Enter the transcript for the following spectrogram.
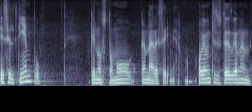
es el tiempo que nos tomó ganar ese dinero. Obviamente si ustedes ganan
